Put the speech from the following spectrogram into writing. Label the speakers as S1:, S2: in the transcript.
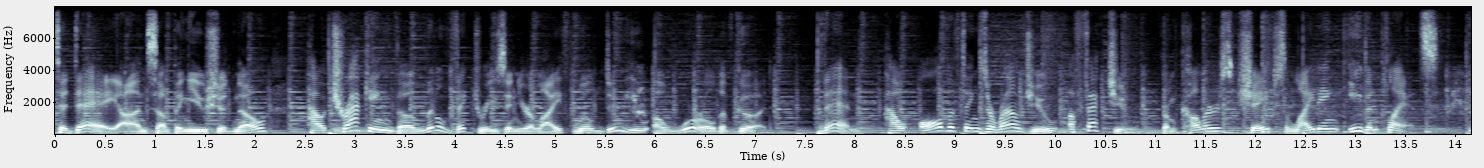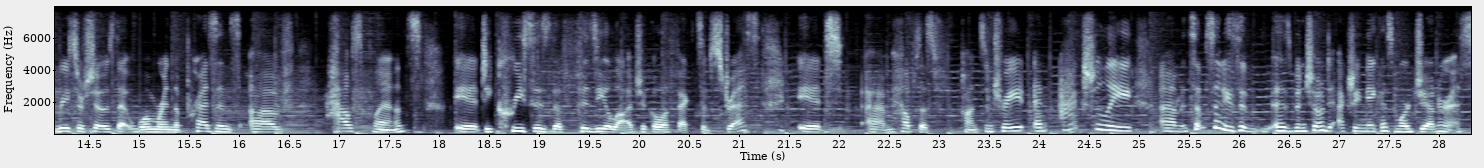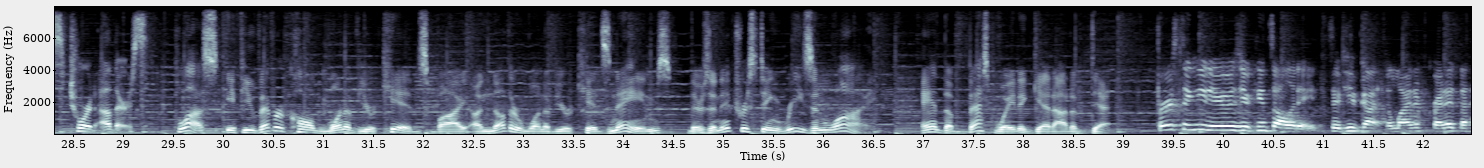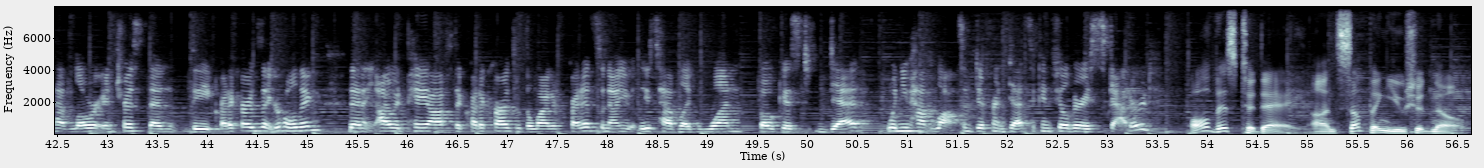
S1: Today, on Something You Should Know, how tracking the little victories in your life will do you a world of good. Then, how all the things around you affect you, from colors, shapes, lighting, even plants.
S2: Research shows that when we're in the presence of houseplants, it decreases the physiological effects of stress. It um, helps us concentrate, and actually, um, in some studies, have, has been shown to actually make us more generous toward others.
S1: Plus, if you've ever called one of your kids by another one of your kids' names, there's an interesting reason why, and the best way to get out of debt.
S3: First thing you do is you consolidate. So if you've got a line of credit that have lower interest than the credit cards that you're holding, then I would pay off the credit cards with the line of credit. So now you at least have like one focused debt. When you have lots of different debts, it can feel very scattered.
S1: All this today on Something You Should Know.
